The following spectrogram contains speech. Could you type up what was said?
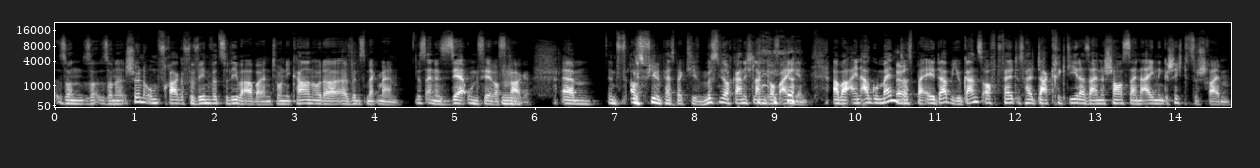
so, ein, so, so eine schöne Umfrage, für wen würdest du lieber arbeiten, Tony Khan oder äh, Vince McMahon? Das ist eine sehr unfaire Frage. Ähm, in, aus vielen Perspektiven. Müssen wir auch gar nicht lang drauf eingehen. Aber ein Argument, das bei AEW ganz oft fällt, ist halt, da kriegt jeder seine Chance, seine eigene Geschichte zu schreiben.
